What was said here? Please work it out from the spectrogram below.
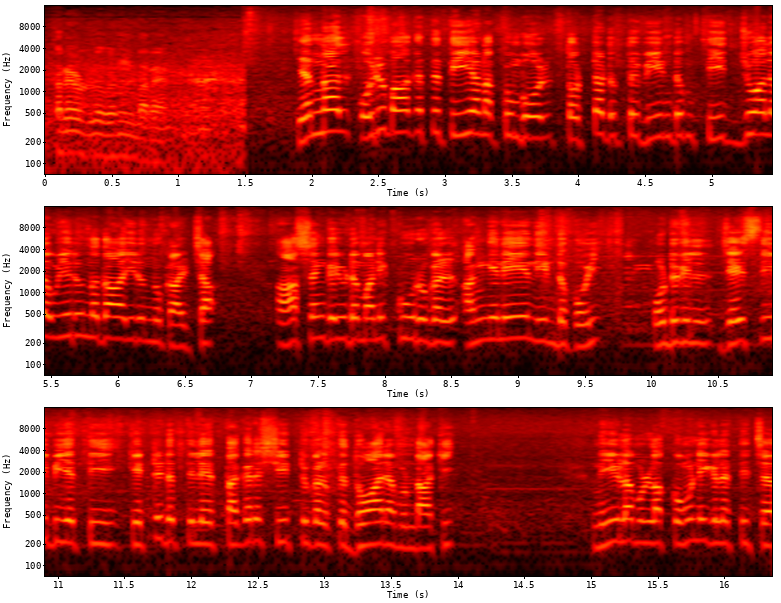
അത്രേ ഉള്ളൂ ഒന്നും പറയാൻ. എന്നാൽ ഒരു ഭാഗത്ത് തീയണക്കുമ്പോൾ തൊട്ടടുത്ത് വീണ്ടും തീജ്വാല ഉയരുന്നതായിരുന്നു കാഴ്ച. ആശങ്കയുടെ മണിക്കൂറുകൾ അങ്ങനെ നീണ്ടുപോയി. ഒടുവിൽ ജെ സി ബി എത്തി കെട്ടിടത്തിലെ തകര ഷീറ്റുകൾക്ക് ദ്വാരമുണ്ടാക്കി. നീളമുള്ള കോണികളെത്തിച്ച്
